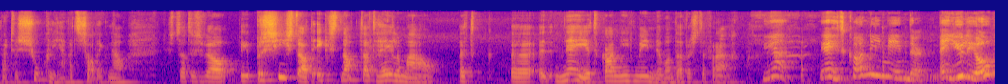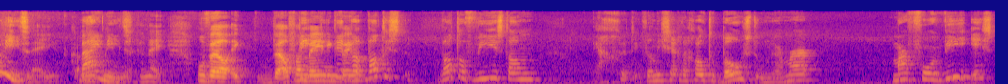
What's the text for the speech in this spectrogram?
maar te zoeken. Ja, wat zal ik nou? Dus dat is wel precies dat. Ik snap dat helemaal. Het, eh, nee, het kan niet minder, want dat was de vraag. ja. Nee, het kan niet minder. En jullie ook niet. Nee, het kan Wij niet minder. Nee. Hoewel ik wel van Wie- mening wie- ben... wa- Wat, is, wat of wie is dan, ja gut, ik wil niet zeggen de grote boosdoener, maar, maar voor wie is,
